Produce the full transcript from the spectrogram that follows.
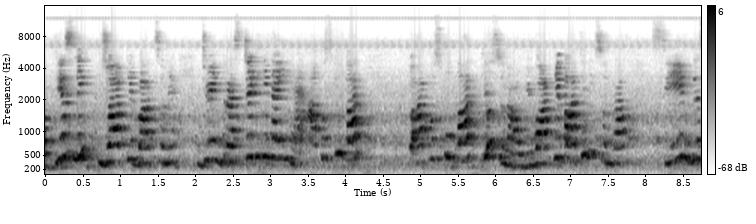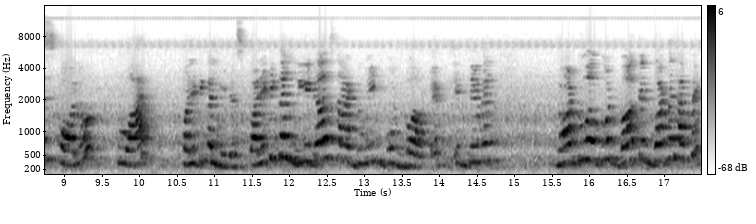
ऑब्वियसली जो आपकी बात सुने, जो इंटरेस्टेड ही नहीं है, आप उसकी बात तो आप उसको बात क्यों सुनाओगे? वो आपकी बात ही नहीं सुन रहा। Same this follow to our political leaders. Political leaders are doing good work. If, if they will not do a good work, then what will happen?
